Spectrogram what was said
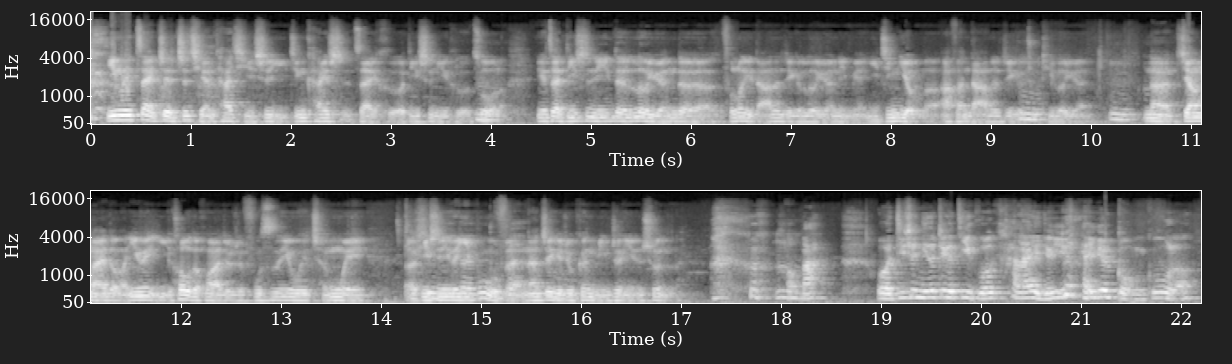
因为在这之前他其实已经开始在和迪士尼合作了，因为在迪士尼的乐园的佛罗里达的这个乐园里面已经有了阿凡达的这个主题乐园，嗯，那将来的话，因为以后的话就是福斯又会成为呃迪迪士尼的一部分，那这个就更名正言顺了。好吧，我迪士尼的这个帝国看来已经越来越巩固了。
